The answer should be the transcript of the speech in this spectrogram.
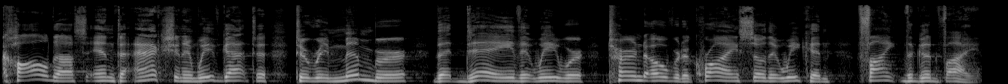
called us into action. And we've got to, to remember that day that we were turned over to Christ so that we can fight the good fight.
